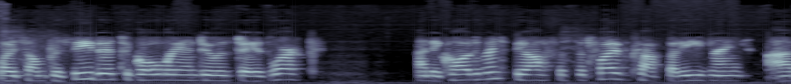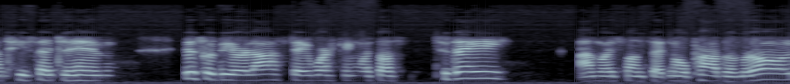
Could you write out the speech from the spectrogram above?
My son proceeded to go away and do his day's work, and he called him into the office at five o'clock that evening, and he said to him, "This will be your last day working with us today." And my son said, "No problem at all.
